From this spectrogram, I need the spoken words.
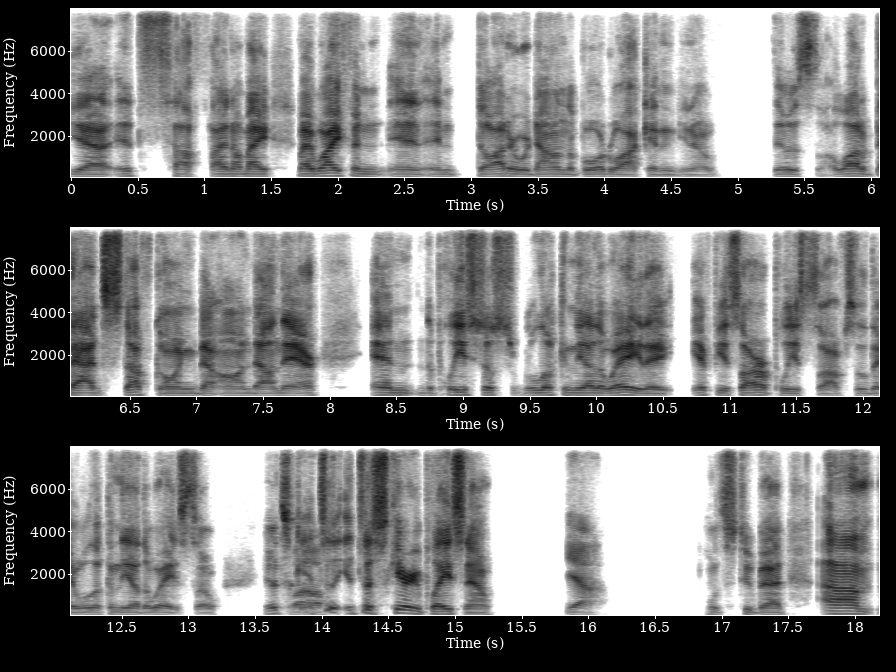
Yeah, it's tough. I know my my wife and, and, and daughter were down on the boardwalk, and you know there was a lot of bad stuff going down on down there, and the police just were looking the other way. They if you saw a police officer, they were looking the other way. So it's wow. it's a, it's a scary place now. Yeah, it's too bad. Um,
